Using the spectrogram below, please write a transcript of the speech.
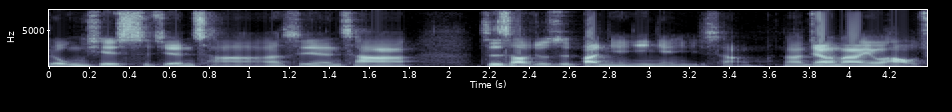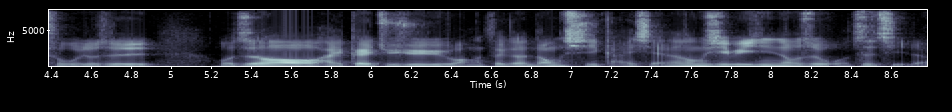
用一些时间差，那时间差至少就是半年一年以上。那这样当然有好处，就是。我之后还可以继续往这个东西改写，那东西毕竟都是我自己的，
